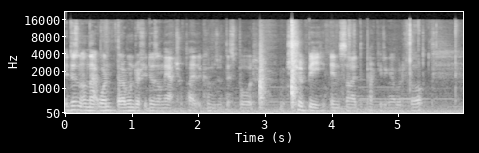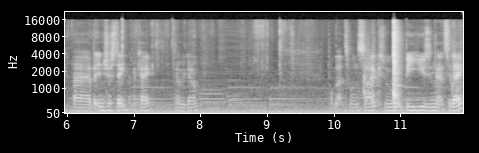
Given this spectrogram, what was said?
it doesn't on that one, but I wonder if it does on the actual plate that comes with this board, which should be inside the packaging, I would have thought. Uh, but interesting. Okay, there we go. Put that to one side because we won't be using that today.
